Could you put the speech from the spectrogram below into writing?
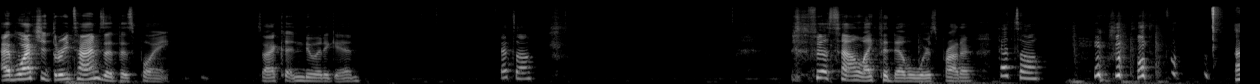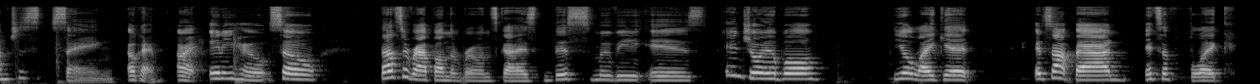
I've watched it three times at this point. So I couldn't do it again. That's all. It sound like the devil wears Prada. That's all. I'm just saying. Okay, all right. Anywho, so that's a wrap on the ruins, guys. This movie is enjoyable. You'll like it. It's not bad. It's a flick,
